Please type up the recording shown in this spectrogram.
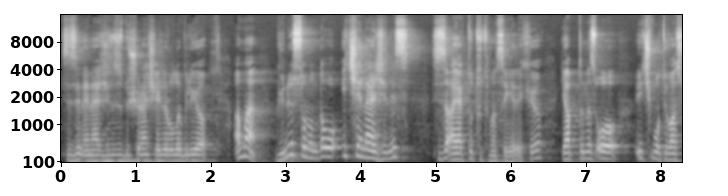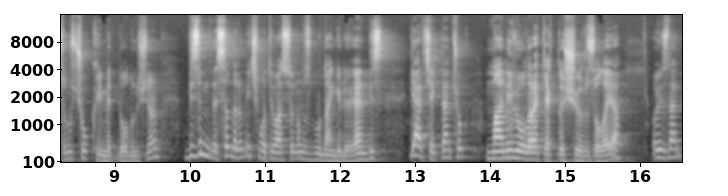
Sizin enerjinizi düşüren şeyler olabiliyor. Ama günün sonunda o iç enerjiniz sizi ayakta tutması gerekiyor. Yaptığınız o iç motivasyonunuz çok kıymetli olduğunu düşünüyorum. Bizim de sanırım iç motivasyonumuz buradan geliyor. Yani biz gerçekten çok manevi olarak yaklaşıyoruz olaya. O yüzden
